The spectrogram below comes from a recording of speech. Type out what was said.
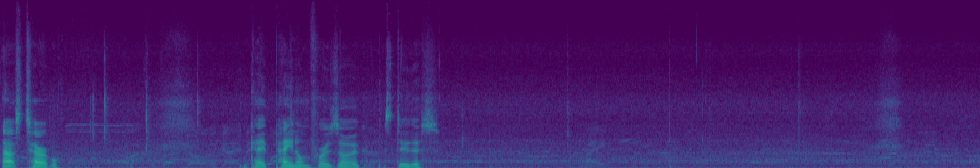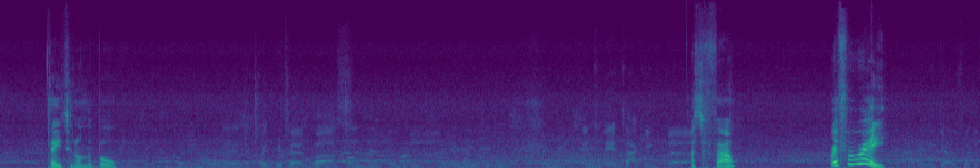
That's terrible. Okay, Payne on for Azog. Let's do this. Dayton on the ball. A. That's a foul. Referee. And then he goes with the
